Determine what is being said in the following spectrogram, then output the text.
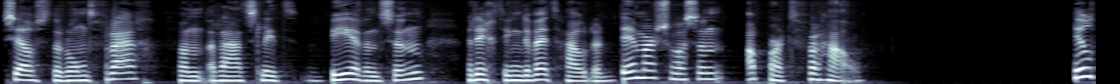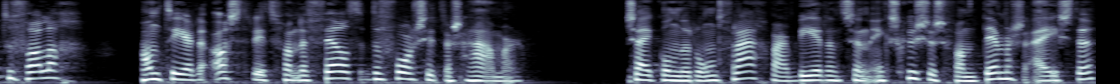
Zelfs de rondvraag van raadslid Berendsen richting de wethouder Demmers was een apart verhaal. Heel toevallig hanteerde Astrid van der Veld de voorzittershamer. Zij kon de rondvraag waar Berendsen excuses van Demmers eiste...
